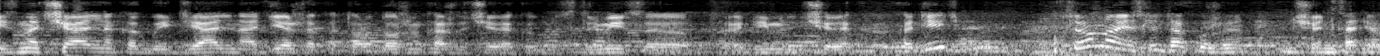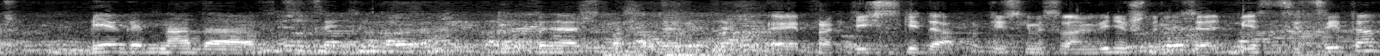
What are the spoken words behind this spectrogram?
изначально как бы идеальная одежда, которую должен каждый человек как бы, стремиться именно человек ходить, все равно если так уже ничего не Кстати, пойдешь. бегать надо в циците. Понимаешь, пошел бегать. Э, практически да, практически мы с вами видим, что нельзя без цицита,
